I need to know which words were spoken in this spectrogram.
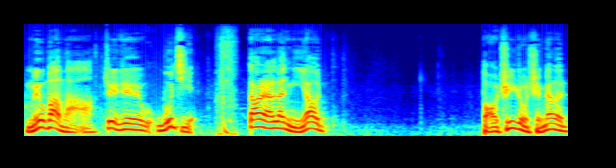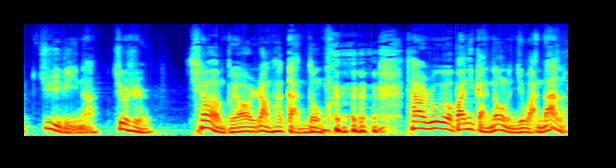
没有办法啊，这这无解。当然了，你要保持一种什么样的距离呢？就是千万不要让他感动，他要如果把你感动了，你就完蛋了，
